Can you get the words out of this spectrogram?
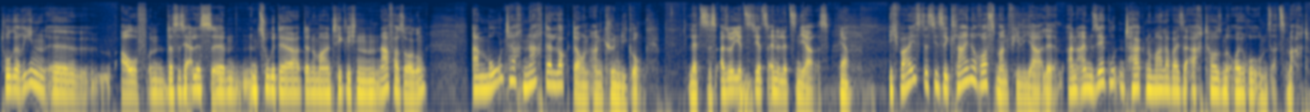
Drogerien äh, auf und das ist ja alles ähm, im Zuge der, der normalen täglichen Nahversorgung. Am Montag nach der Lockdown-Ankündigung, letztes, also jetzt, jetzt Ende letzten Jahres, Ja. Ich weiß, dass diese kleine Rossmann-Filiale an einem sehr guten Tag normalerweise 8000 Euro Umsatz macht.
